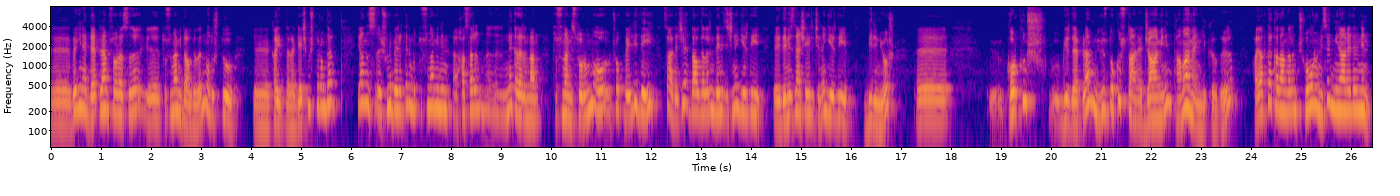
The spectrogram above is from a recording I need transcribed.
e, ve yine deprem sonrası e, tsunami dalgalarının oluştuğu e, kayıtlara geçmiş durumda. Yalnız e, şunu belirtelim bu tsunami'nin e, hasarın e, ne kadarından tsunami sorumlu o çok belli değil. Sadece dalgaların deniz içine girdiği, denizden şehir içine girdiği biliniyor. Korkunç bir deprem 109 tane caminin tamamen yıkıldığı, ayakta kalanların çoğunun ise minarelerinin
